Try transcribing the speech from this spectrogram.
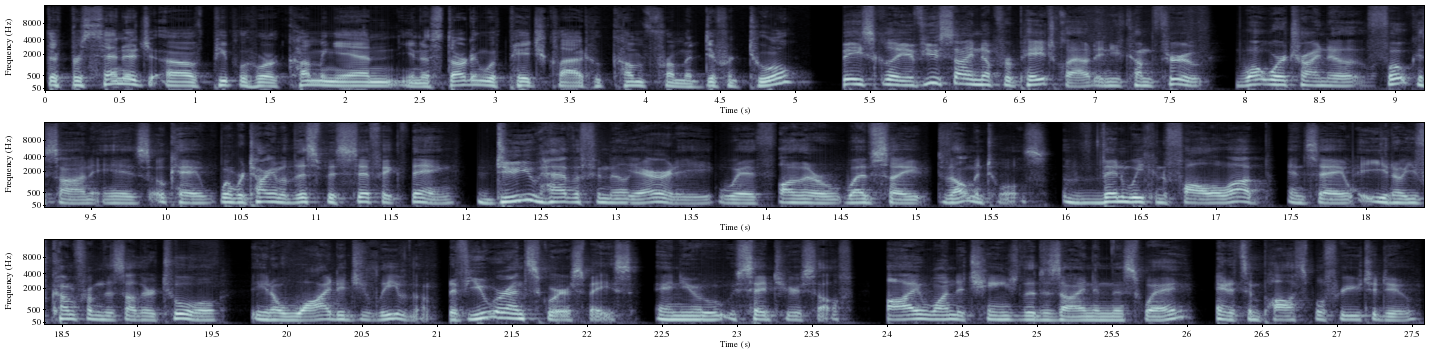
the percentage of people who are coming in, you know, starting with PageCloud who come from a different tool? Basically, if you signed up for PageCloud and you come through, what we're trying to focus on is okay, when we're talking about this specific thing, do you have a familiarity with other website development tools? Then we can follow up and say, you know, you've come from this other tool, you know, why did you leave them? If you were on Squarespace and you said to yourself, I want to change the design in this way, and it's impossible for you to do.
